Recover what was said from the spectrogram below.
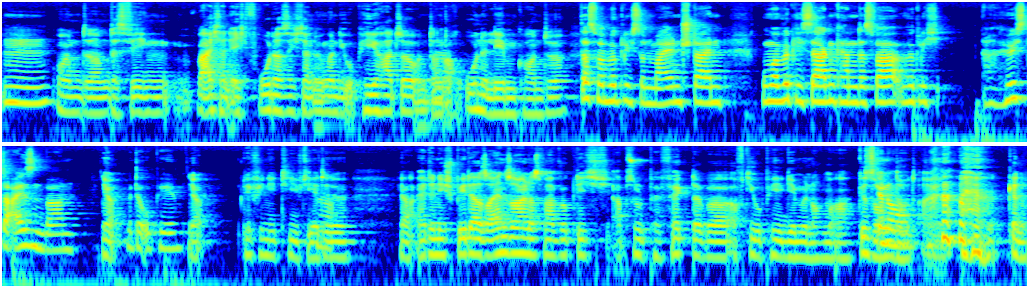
Mhm. Und ähm, deswegen war ich dann echt froh, dass ich dann irgendwann die OP hatte und dann ja. auch ohne leben konnte. Das war wirklich so ein Meilenstein, wo man wirklich sagen kann, das war wirklich höchste Eisenbahn ja. mit der OP. Ja, definitiv. Die hätte, ja. ja. hätte nicht später sein sollen. Das war wirklich absolut perfekt, aber auf die OP gehen wir nochmal gesondert genau. ein. genau.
